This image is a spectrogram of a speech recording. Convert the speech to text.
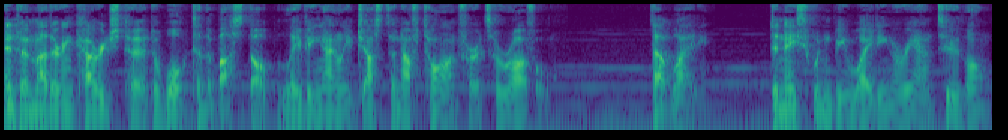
and her mother encouraged her to walk to the bus stop, leaving only just enough time for its arrival. That way, Denise wouldn't be waiting around too long.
